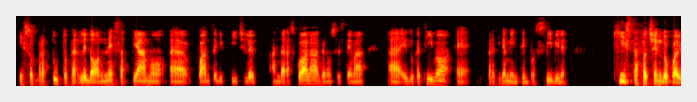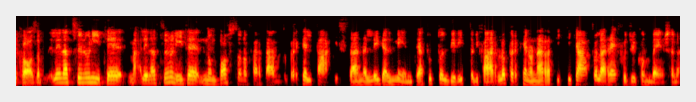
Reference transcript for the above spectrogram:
e soprattutto per le donne sappiamo eh, quanto è difficile andare a scuola, avere un sistema eh, educativo, è praticamente impossibile. Chi sta facendo qualcosa? Le Nazioni Unite, ma le Nazioni Unite non possono far tanto perché il Pakistan legalmente ha tutto il diritto di farlo perché non ha ratificato la Refugee Convention,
